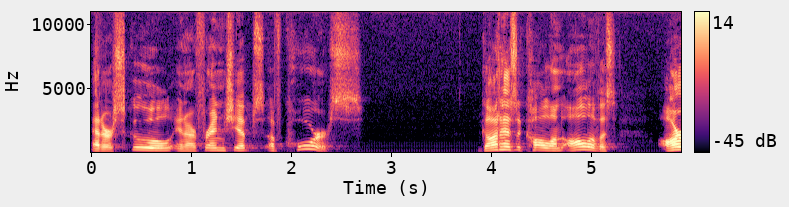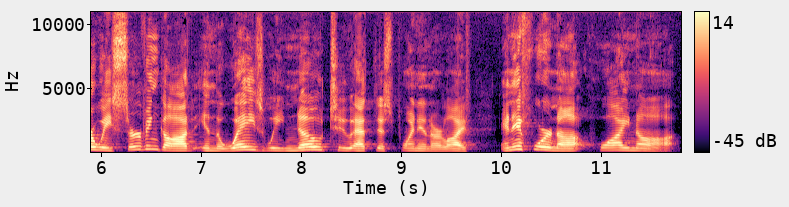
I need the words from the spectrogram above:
at our school, in our friendships? Of course. God has a call on all of us. Are we serving God in the ways we know to at this point in our life? And if we're not, why not?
